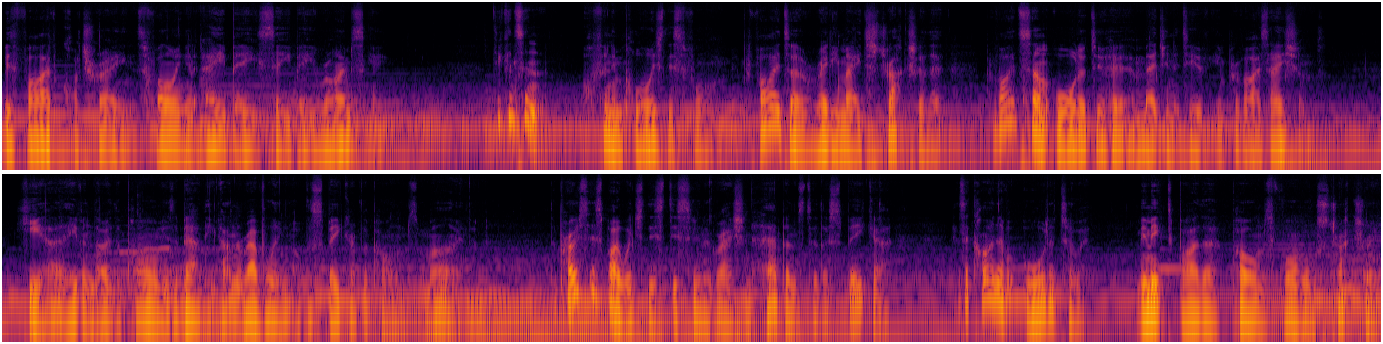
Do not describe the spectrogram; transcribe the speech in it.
with five quatrains following an A B C B rhyme scheme. Dickinson often employs this form. It provides a ready made structure that provides some order to her imaginative improvisations. Here, even though the poem is about the unravelling of the speaker of the poem's mind, the process by which this disintegration happens to the speaker has a kind of order to it, mimicked by the poem's formal structuring.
